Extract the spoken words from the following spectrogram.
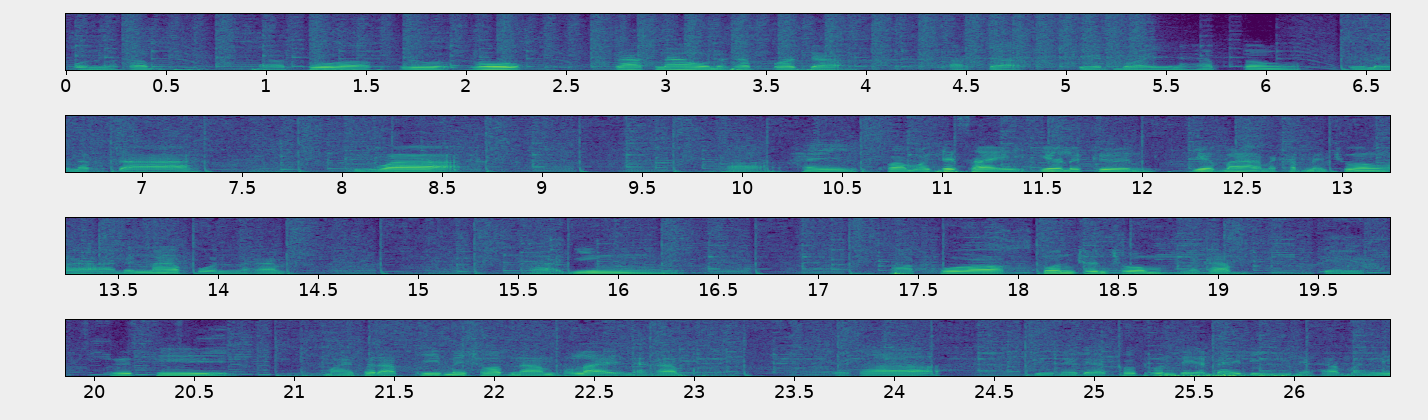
ฝนนะครับพวกโรครากเน่านะครับ ก็จะ อาจจะเกิดบ่อยนะครับ ต้องดูแลรักษา หรือว่าให้ความเอาใจใส่เยอะเหลือเกิน เยอะมากนะครับในช่วงด้านหน้าฝนนะครับยิ่งพวกต้นชนชมนะครับ เป็นพืชที่ไม้ประดับที่ไม่ชอบน้ำเท่าไหร่นะครับ แต่ถ้าอยู่ในแดดก็ทนแดดได้ดีนะครับ อันนี้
